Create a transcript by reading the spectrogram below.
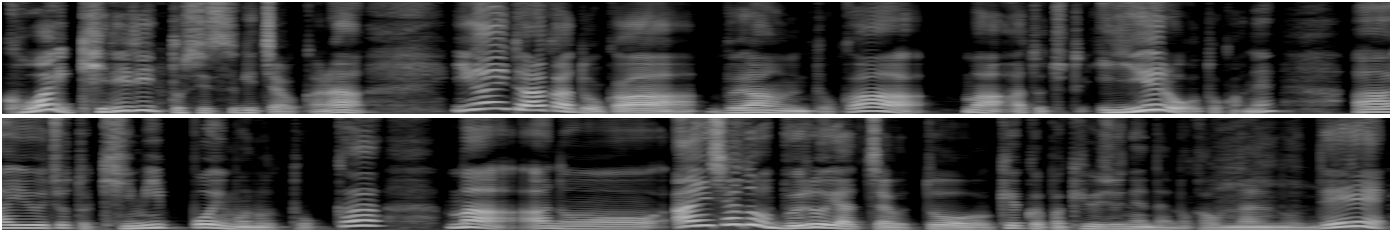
怖いキリリッとしすぎちゃうから意外と赤とかブラウンとかまああとちょっとイエローとかね。ああいうちょっと黄身っぽいものとかまああのアイシャドウブルーやっちゃうと結構やっぱ90年代の顔になるので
